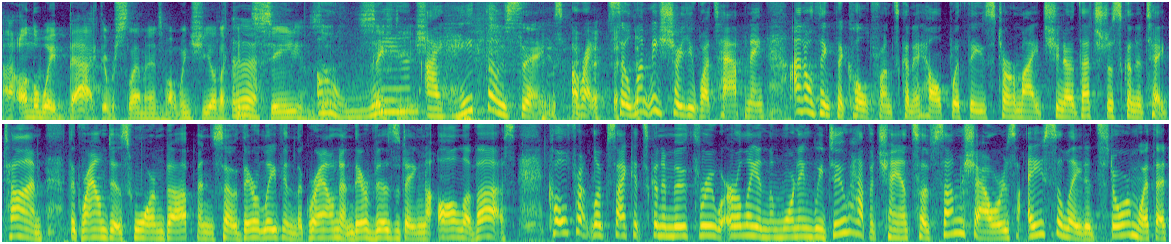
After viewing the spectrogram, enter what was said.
Uh, on the way back, they were slamming into my windshield. I couldn't Ugh. see. It was Oh, a safety man, issue. I hate those things. All right, so let me show you what's happening. I don't think the cold front's going to help with these termites. You know, that's just going to take time. The ground is warmed up, and so they're leaving the ground and they're visiting all of us. Cold front looks like it's going to move through early in the morning. We do have a chance of some showers, isolated storm with it,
